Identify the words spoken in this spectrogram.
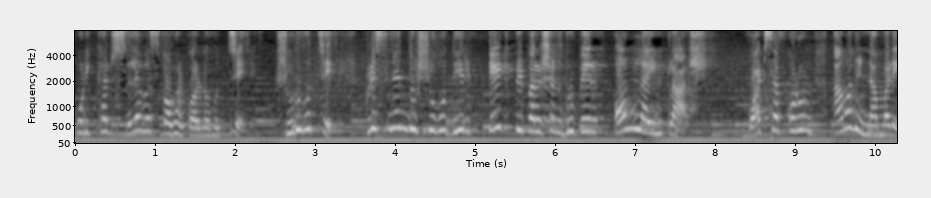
পরীক্ষার সিলেবাস কভার করানো হচ্ছে। শুরু হচ্ছে কৃষ্ণেন্দু সুবুদ্ধির টেট প্রিপারেশন গ্রুপের অনলাইন ক্লাস হোয়াটসঅ্যাপ করুন আমাদের নাম্বারে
